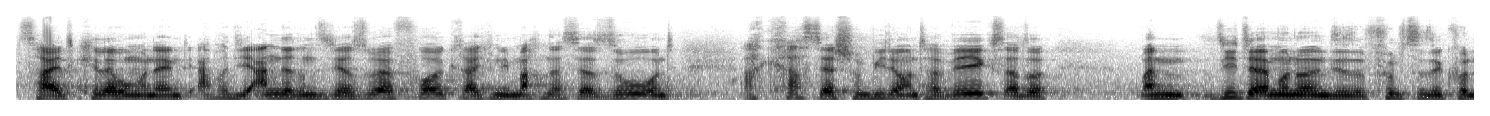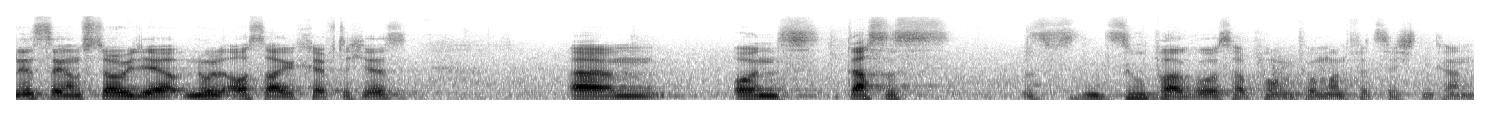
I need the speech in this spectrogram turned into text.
Zeitkiller, wo man denkt, aber die anderen sind ja so erfolgreich und die machen das ja so und ach krass, der ist schon wieder unterwegs. Also man sieht ja immer nur in diese 15 Sekunden Instagram-Story, die ja null aussagekräftig ist. Ähm, und das ist, das ist ein super großer Punkt, wo man verzichten kann.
